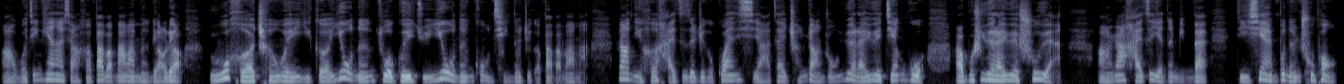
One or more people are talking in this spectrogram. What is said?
啊！我今天呢，想和爸爸妈妈们聊聊，如何成为一个又能做规矩又能共情的这个爸爸妈妈，让你和孩子的这个关系啊，在成长中越来越坚固，而不是越来越疏远啊！让孩子也能明白底线不能触碰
